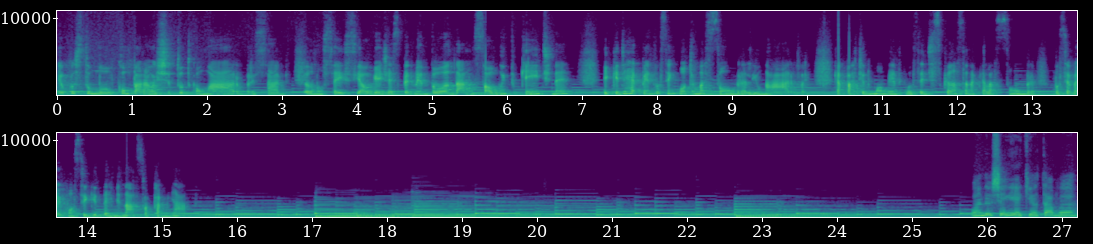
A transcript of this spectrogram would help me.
Eu costumo comparar o instituto com uma árvore, sabe? Eu não sei se alguém já experimentou andar num sol muito quente, né? E que de repente você encontra uma sombra ali, uma árvore. Que a partir do momento que você descansa naquela sombra, você vai conseguir terminar a sua caminhada. Quando eu cheguei aqui, eu estava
